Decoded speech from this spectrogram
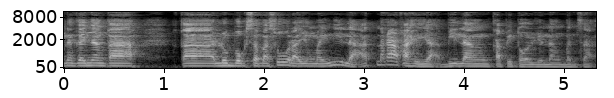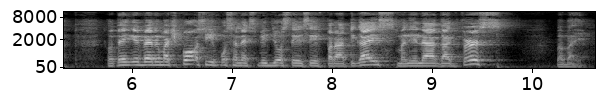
na ganyan ka kalubog sa basura yung Maynila at nakakahiya bilang kapitolyo ng bansa. So thank you very much po. See you po sa next video. Stay safe parati guys. Manila, God first. Bye-bye.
